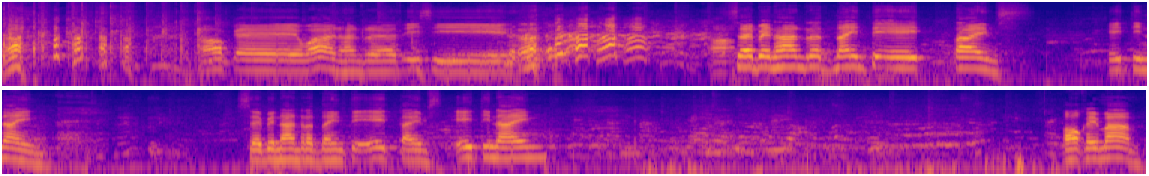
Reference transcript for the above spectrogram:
okay, 100. Easy. Ah, 798 times 89. 798 times 89. Okay, ma'am.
